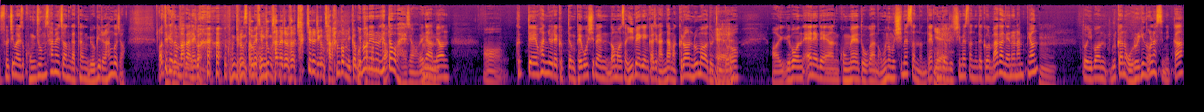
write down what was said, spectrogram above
솔직히 말해서 공중 3회전 같은 묘기를 한 거죠. 어떻게든 막아내고 공중 3회전. 그 공중 3회전에서 착지를 지금 잘 한 겁니까? 이번에는 했다고 봐야죠. 왜냐하면 음. 어 그때 환율의 급등 150엔 넘어서 200엔까지 간다 막 그런 루머가 돌 정도로 예. 어, 일본 엔에 대한 공매도가 너무너무 심했었는데 공격이 예. 심했었는데 그걸 막아내는 한편 음. 또 이번 물가는 오르긴 올랐으니까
